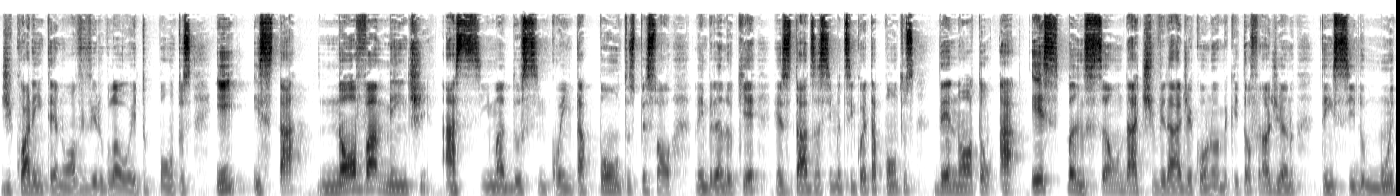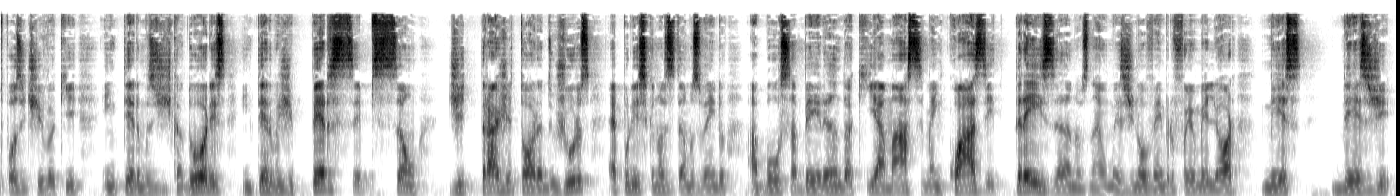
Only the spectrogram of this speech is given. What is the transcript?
de 49,8 pontos e está novamente acima dos 50 pontos, pessoal. Lembrando que resultados acima de 50 pontos denotam a expansão da atividade econômica. Então, o final de ano tem sido muito positivo aqui em termos de indicadores, em termos de percepção de trajetória dos juros. É por isso que nós estamos vendo a bolsa beirando aqui a máxima em quase três anos. Né? O mês de novembro foi o melhor mês desde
